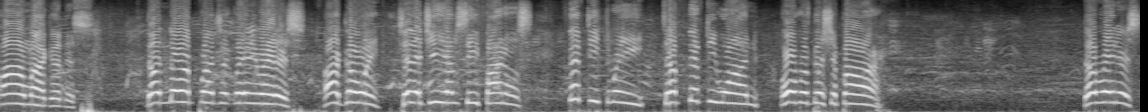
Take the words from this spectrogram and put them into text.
Oh my goodness. The North Brunswick Lady Raiders are going to the GMC Finals 53 to 51 over Bishop Ahr. The Raiders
